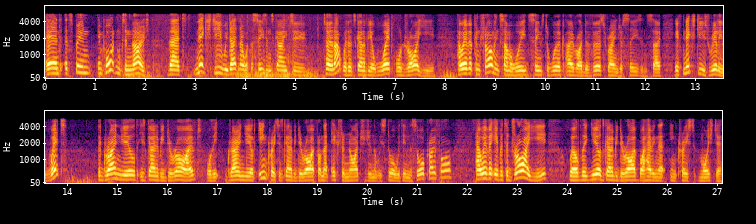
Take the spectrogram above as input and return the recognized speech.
And it's been important to note that next year we don't know what the season's going to turn up, whether it's going to be a wet or dry year. However, controlling summer weeds seems to work over a diverse range of seasons. So if next year's really wet, the grain yield is going to be derived, or the grain yield increase is going to be derived from that extra nitrogen that we store within the soil profile. However, if it's a dry year, well, the yield's going to be derived by having that increased moisture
